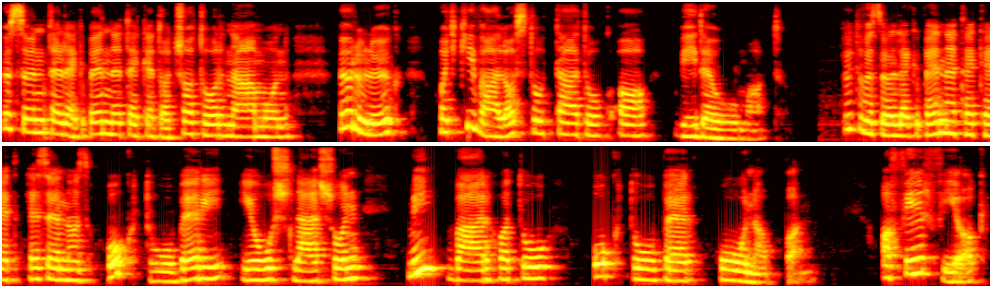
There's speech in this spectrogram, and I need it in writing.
Köszöntelek benneteket a csatornámon. Örülök, hogy kiválasztottátok a videómat. Üdvözöllek benneteket ezen az októberi jósláson, mi várható október hónapban. A férfiak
